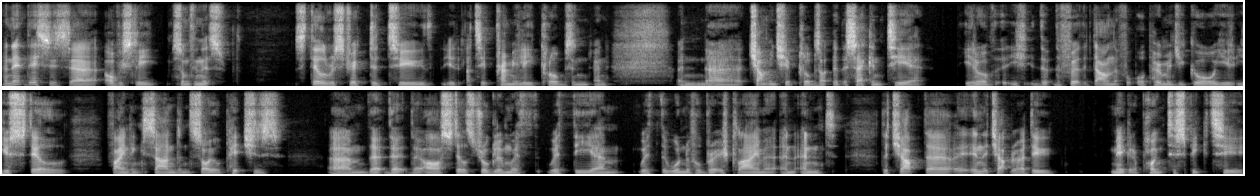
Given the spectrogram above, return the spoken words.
and this is uh, obviously something that's still restricted to I'd say Premier League clubs and and and uh, Championship clubs at the second tier. You know, the, the, further down the football pyramid you go, you, you're still finding sand and soil pitches um, that, that, that are still struggling with with the um, with the wonderful British climate. And and the chapter in the chapter, I do make it a point to speak to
